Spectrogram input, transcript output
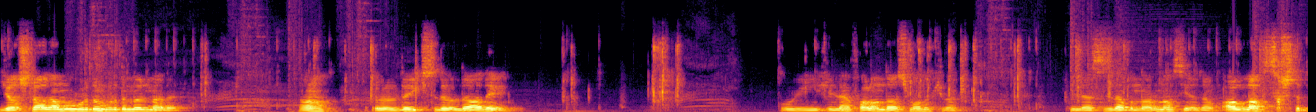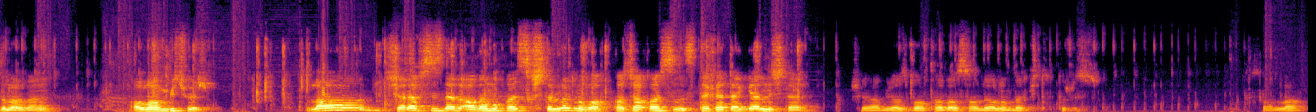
Yaşlı adamı vurdum vurdum ölmedi. Ah öldü ikisi de öldü hadi. Uy hile falan da açmadım ki ben. Hilesiz de bunları nasıl yeneceğim? Allah sıkıştırdılar beni. Allah'ım güç ver. Lan şerefsizler adam o kadar sıkıştırılır mı bak kaça kaçsınız teke tek gelin işte. Şöyle biraz balta da sallayalım belki tuttururuz. Salla.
